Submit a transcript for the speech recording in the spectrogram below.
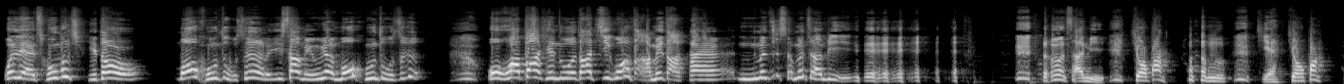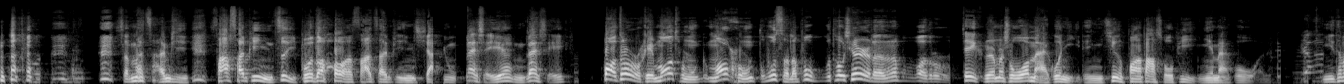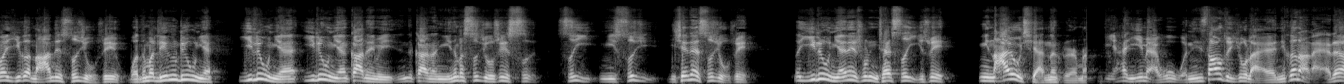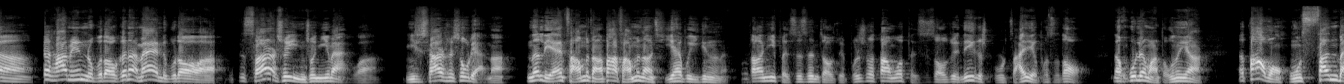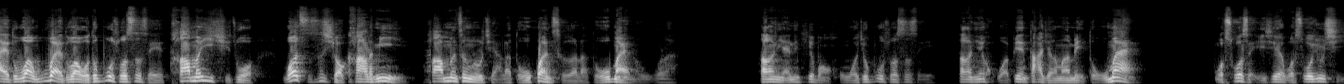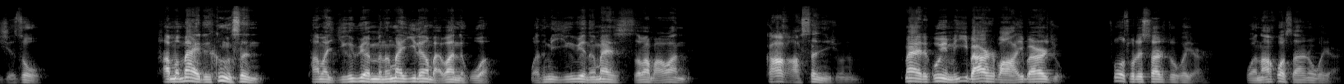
我脸从不起痘，毛孔堵塞了，一上美容院毛孔堵塞。我花八千多，打激光打没打开？你们这什么产品？什么产品？胶棒，姐，胶棒。什么产品？啥产品？你自己不知道啊？啥产品？你瞎用？赖谁呀？你赖谁？爆痘，给毛孔毛孔堵死了，不不透气了，那不爆痘？这哥们说我买过你的，你净放大臭屁！你买过我的？你他妈一个男的十九岁，我他妈零六年、一六年、一六年干的没干的？你他妈十九岁十。十一，你十几，你现在十九岁，那一六年那时候你才十一岁，你哪有钱呢，哥们儿？你还你买过我？你张嘴就来呀？你搁哪来的啊？叫啥名你都不知道，搁哪卖你都不知道啊？十二岁你说你买过？你十二岁瘦脸呢？那脸长不长大，长不长齐还不一定呢。当你粉丝真遭罪，不是说当我粉丝遭罪，那个时候咱也不知道，那互联网都那样。那大网红三百多万、五百多万，我都不说是谁，他们一起做，我只是小卡拉蜜，他们挣着钱了，都换车了，都买楼了。当年那些网红，我就不说是谁，当年火遍大江南北都卖。我说谁去？我说就起节奏。他们卖的更甚，他们一个月能卖一两百万的货，我他妈一个月能卖十万八万的，嘎嘎甚，兄弟们，卖的贵吗？一百二十八，一百二十九，做出来三十多块钱，我拿货三十多块钱。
